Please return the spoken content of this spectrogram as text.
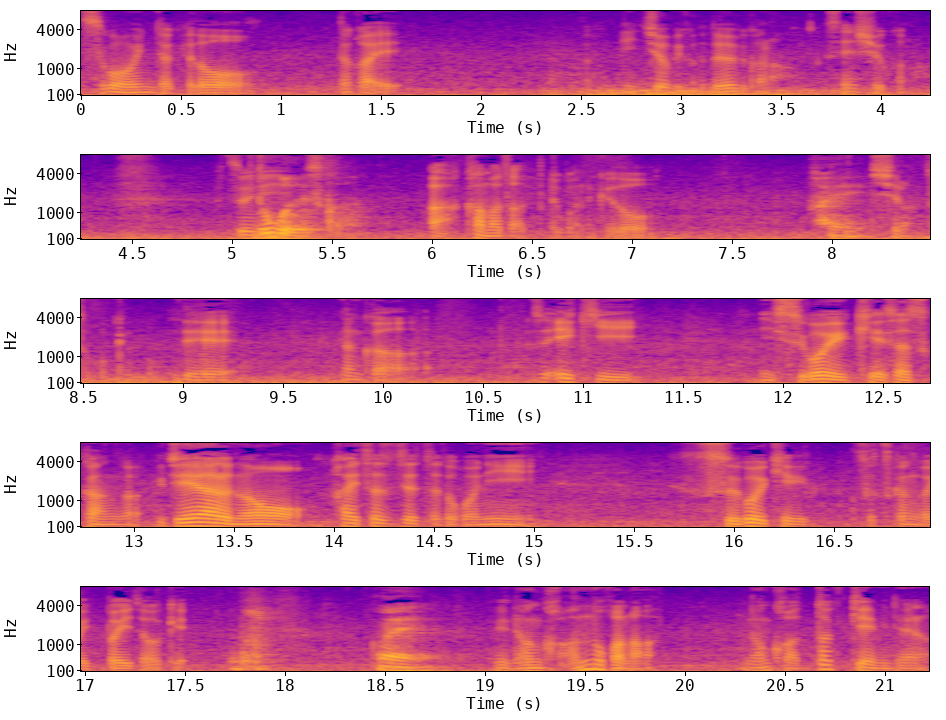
すごい多いんだけどだから日曜日か土曜日かな先週かな。普通にどこですか？あ蒲田ってとこだけどはい。知らんとこけど。でなんか駅にすごい警察官が JR の改札出たとこにすごい警察官がいっぱいいたわけ。はい。えなんかあんのかな？なんかあったっけ？みたいな。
